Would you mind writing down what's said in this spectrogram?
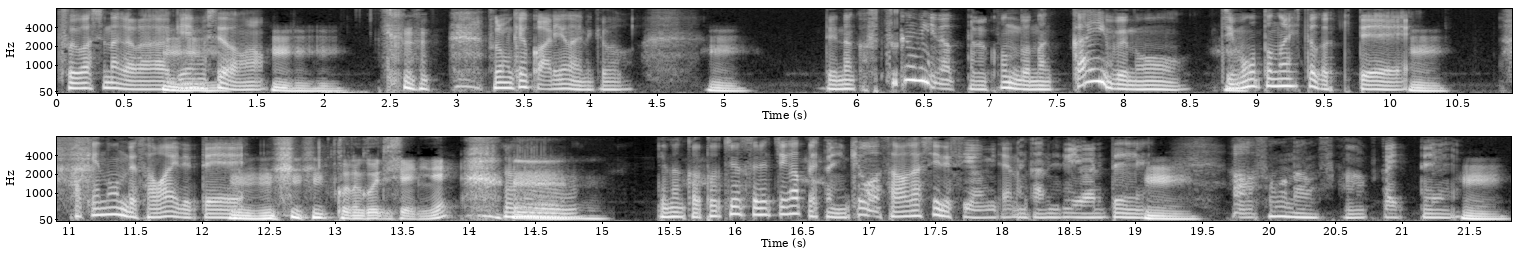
通話しながらゲームしてたの。うん。うん。それも結構ありえないんだけど。うん。で、なんか二日目になったら今度なんか外部の地元の人が来て、うん。酒飲んで騒いでて、うん。このご時世にね。うんで、なんか途中すれ違った人に今日は騒がしいですよ、みたいな感じで言われて、うん。ああ、そうなんすか、とか言って、うん。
